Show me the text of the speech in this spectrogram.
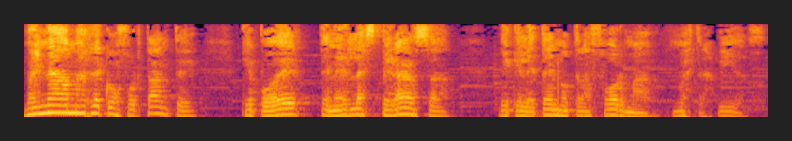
No hay nada más reconfortante que poder tener la esperanza de que el Eterno transforma nuestras vidas.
